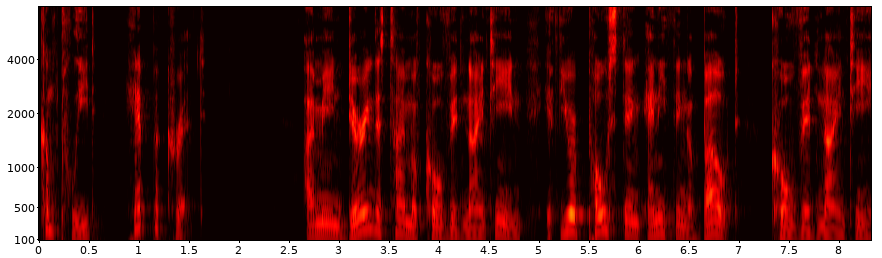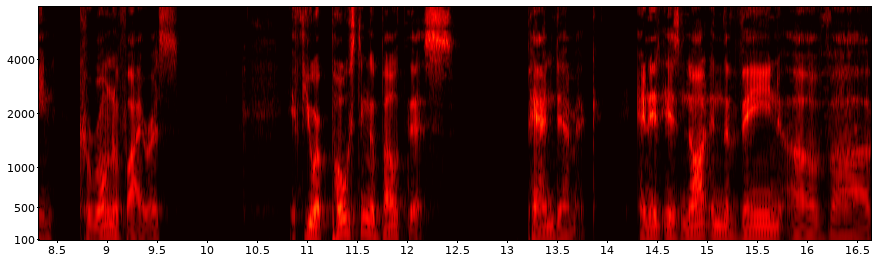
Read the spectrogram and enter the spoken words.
Complete hypocrite. I mean, during this time of COVID 19, if you're posting anything about COVID 19, coronavirus, if you are posting about this pandemic and it is not in the vein of, uh,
